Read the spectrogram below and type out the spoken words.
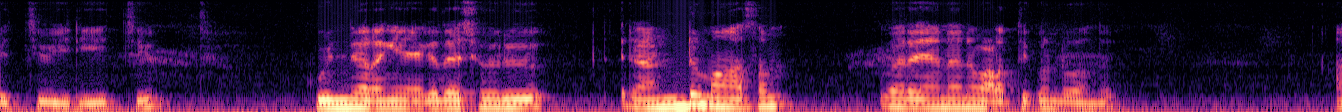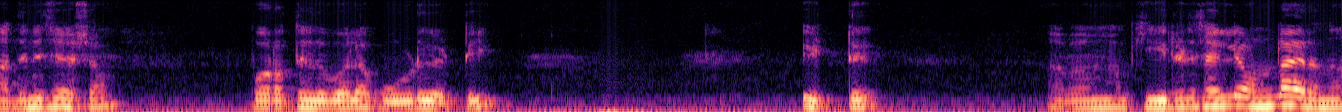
വെച്ച് വിരിയിച്ച് കുഞ്ഞിറങ്ങി ഏകദേശം ഒരു രണ്ട് മാസം വരെ ഞാൻ അതിനെ വളർത്തിക്കൊണ്ട് വന്ന്. അതിനുശേഷം പുറത്ത് ഇതുപോലെ കൂട് കെട്ടി ഇട്ട് അപ്പം കീരിയുടെ ശല്യം ഉണ്ടായിരുന്നു.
